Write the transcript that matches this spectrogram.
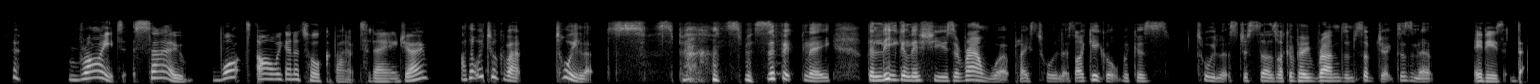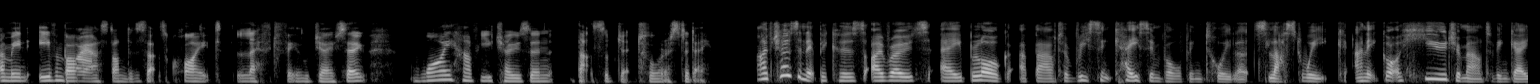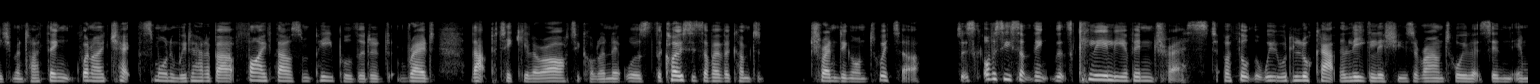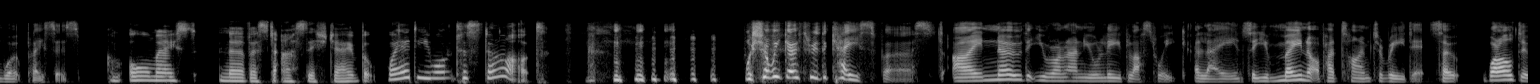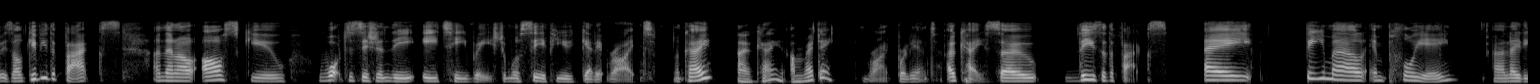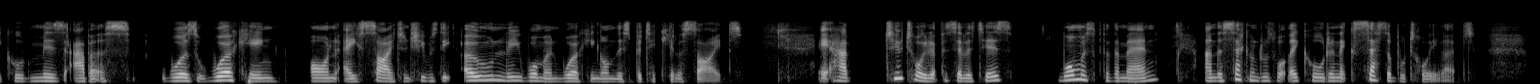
right, so what are we going to talk about today, Joe? I thought we'd talk about toilets, specifically the legal issues around workplace toilets. I giggle because toilets just sounds like a very random subject, doesn't it? It is. I mean, even by our standards, that's quite left field, Joe. So, why have you chosen that subject for us today? I've chosen it because I wrote a blog about a recent case involving toilets last week and it got a huge amount of engagement. I think when I checked this morning, we'd had about 5,000 people that had read that particular article and it was the closest I've ever come to trending on Twitter. So it's obviously something that's clearly of interest. I thought that we would look at the legal issues around toilets in, in workplaces. I'm almost nervous to ask this, Jo, but where do you want to start? well, shall we go through the case first? I know that you were on annual leave last week, Elaine, so you may not have had time to read it. So, what I'll do is I'll give you the facts and then I'll ask you what decision the ET reached, and we'll see if you get it right. Okay? Okay, I'm ready. Right, brilliant. Okay, so these are the facts. A female employee, a lady called Ms. Abbas, was working on a site and she was the only woman working on this particular site. It had two toilet facilities. One was for the men, and the second was what they called an accessible toilet.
